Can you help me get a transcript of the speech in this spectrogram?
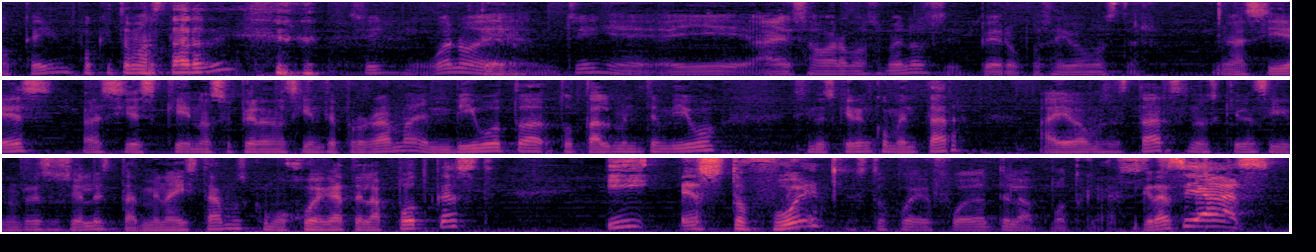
Ok, un poquito más tarde. sí bueno Pero- eh, sí eh, ahí a esa hora más o menos pero pues ahí vamos a estar Así es, así es que no se pierdan el siguiente programa, en vivo, to- totalmente en vivo. Si nos quieren comentar, ahí vamos a estar. Si nos quieren seguir en redes sociales, también ahí estamos, como Juegatela Podcast. Y esto fue. esto fue Fuégatela Podcast Gracias.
